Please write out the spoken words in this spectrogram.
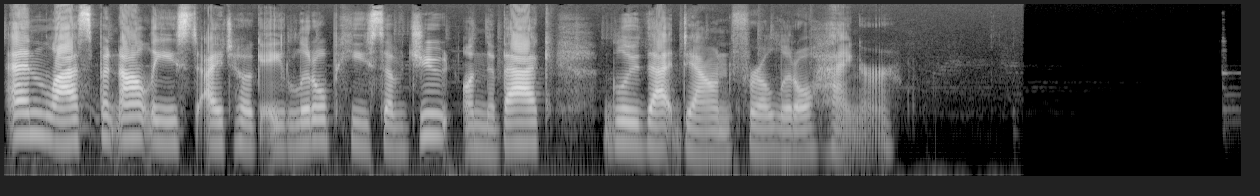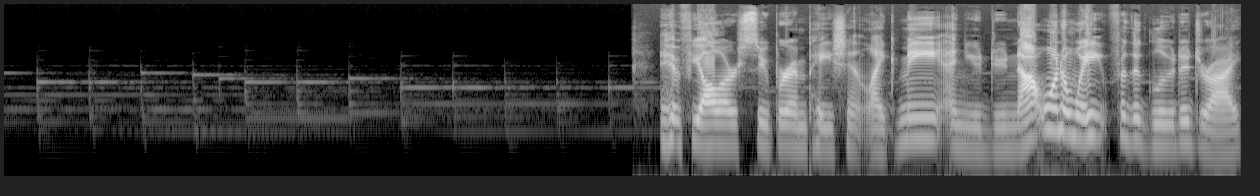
And last but not least, I took a little piece of jute on the back, glued that down for a little hanger. If y'all are super impatient like me and you do not want to wait for the glue to dry,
